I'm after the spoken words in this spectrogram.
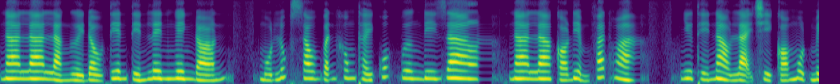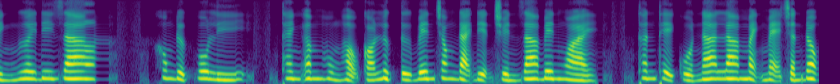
Na La là người đầu tiên tiến lên nghênh đón. Một lúc sau vẫn không thấy quốc vương đi ra, Na La có điểm phát hỏa. Như thế nào lại chỉ có một mình ngươi đi ra? Không được vô lý. Thanh âm hùng hậu có lực từ bên trong đại điện truyền ra bên ngoài. Thân thể của Na La mạnh mẽ chấn động.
